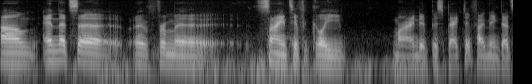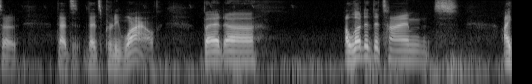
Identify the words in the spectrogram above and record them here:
um, and that's uh, uh, from a scientifically minded perspective. I think that's a that's that's pretty wild. But uh, a lot of the times, I,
